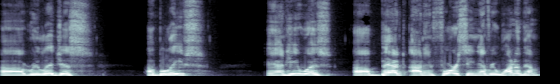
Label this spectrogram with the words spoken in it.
uh, religious uh, beliefs, and he was uh, bent on enforcing every one of them.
